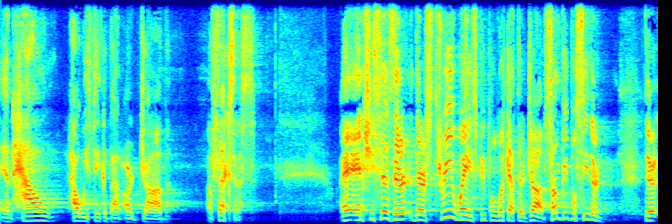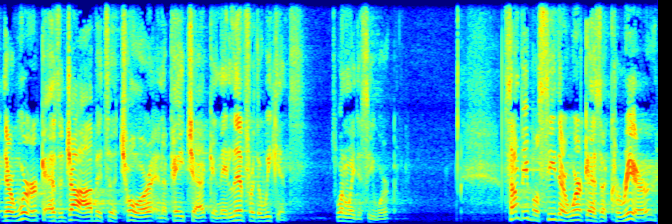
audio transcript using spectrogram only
and how, how we think about our job affects us. And she says there, there's three ways people look at their job. Some people see their, their, their work as a job, it's a chore and a paycheck, and they live for the weekends. It's one way to see work. Some people see their work as a career.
